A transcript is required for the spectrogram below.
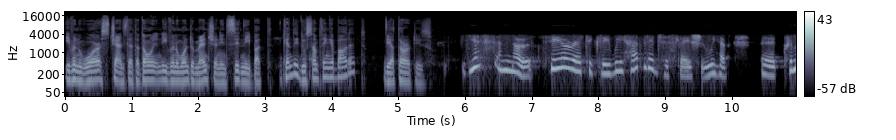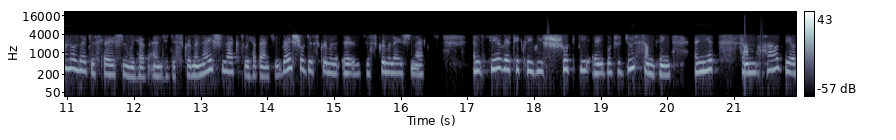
even worse chants that I don't even want to mention in Sydney? But can they do something about it? The authorities? Yes and no. Theoretically, we have legislation. We have uh, criminal legislation, we have anti discrimination acts, we have anti racial discrimin- uh, discrimination acts, and theoretically we should be able to do something. And yet somehow the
